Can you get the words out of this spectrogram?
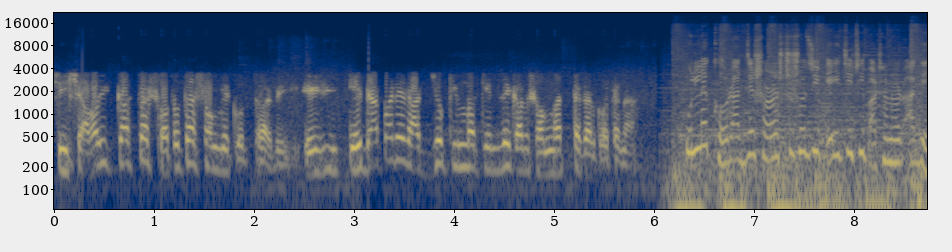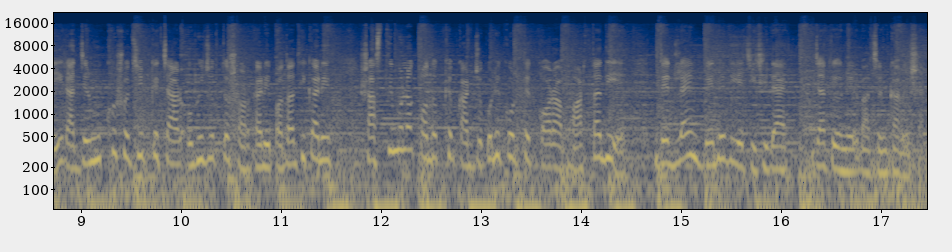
সেই স্বাভাবিক কাজটা সততার সঙ্গে করতে হবে। এই এই ব্যাপারে রাজ্য কিংবা কেন্দ্রে কারও সংঘাত থাকার কথা না। উল্লেখ্য রাজ্যের স্বরাষ্ট্র সচিব এই চিঠি পাঠানোর আগেই রাজ্যের মুখ্য সচিবকে চার অভিযুক্ত সরকারি পদাধিকারীর শাস্তিমূলক পদক্ষেপ কার্যকরী করতে করা বার্তা দিয়ে ডেডলাইন বেঁধে দিয়ে চিঠি দেয় জাতীয় নির্বাচন কমিশন।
